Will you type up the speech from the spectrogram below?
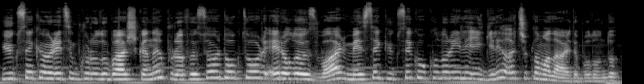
Yükseköğretim Kurulu Başkanı Profesör Doktor Erol Özvar meslek yüksekokulları ile ilgili açıklamalarda bulundu.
